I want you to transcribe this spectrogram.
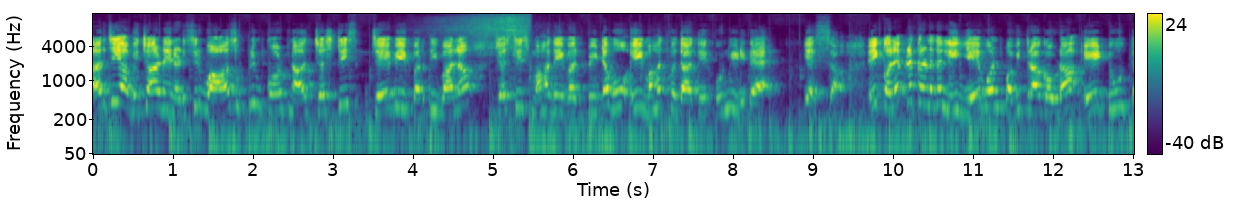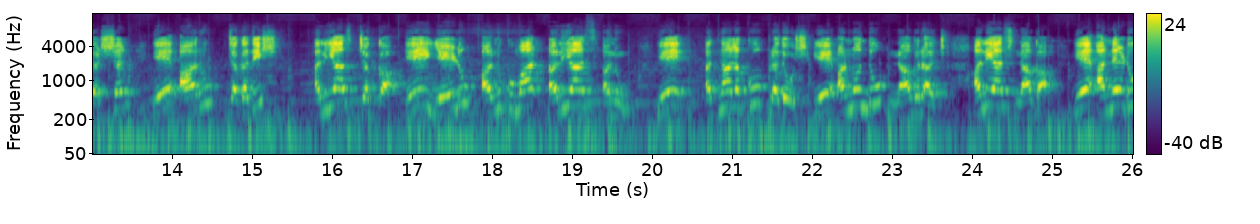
ಅರ್ಜಿಯ ವಿಚಾರಣೆ ನಡೆಸಿರುವ ಸುಪ್ರೀಂ ಕೋರ್ಟ್ನ justice JB Pardiwala, justice Mahadevan ಪೀಠವು ಈ ಮಹತ್ವದ ತೀರ್ಪು ನೀಡಿದೆ. ಎಸ್ ಈ ಕೊಲೆ ಪ್ರಕರಣದಲ್ಲಿ A one Pavithra Gowda A two Darshan, A ಆರು ಜಗದೀಶ್, ಅಲಿಯಾಸ್ ಜಗ್ಗ, ಎ ಏಳು ಅನುಕುಮಾರ್, ಅಲಿಯಾಸ್ ಅನು, ಎ ಹದಿನಾಲ್ಕು ಪ್ರದೋಷ್, ಎ ಹನ್ನೊಂದು ನಾಗರಾಜ್, ಅಲಿಯಾಸ್ ನಾಗ, ಎ ಹನ್ನೆರಡು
